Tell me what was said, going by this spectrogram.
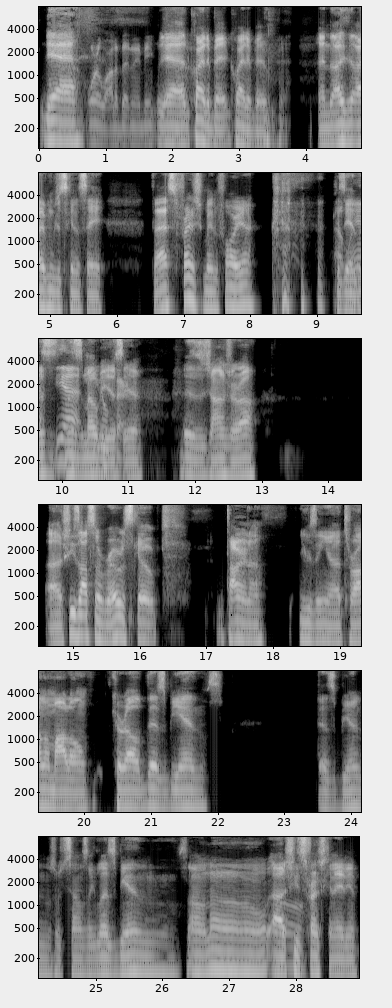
Yeah. or a lot of it, maybe. Yeah, quite a bit, quite a bit. And I, I'm just gonna say, that's Frenchman for you. Because yeah, this is this is Moebius. yeah, this is Jean Giraud. Uh, she's also rotoscoped Taarna using a Toronto model Carole Desbiens. Desbiens, which sounds like lesbians. Oh no, uh, she's French Canadian.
